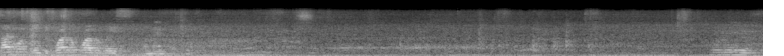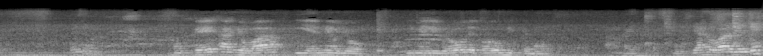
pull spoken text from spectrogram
Salmo 34, 4, ¿qué dice? Amén. ¿Qué dice, hermano? Busqué a Jehová y él me oyó y me libró de todos mis temores. Amén. A Jehová y él qué?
